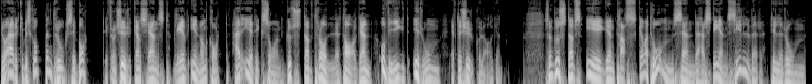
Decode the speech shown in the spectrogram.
Då ärkebiskopen drog sig bort ifrån kyrkans tjänst blev inom kort herr Eriks son Gustav Trolle tagen och vigd i Rom efter kyrkolagen. Som Gustavs egen taska var tom sände herr Stensilver till Rom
